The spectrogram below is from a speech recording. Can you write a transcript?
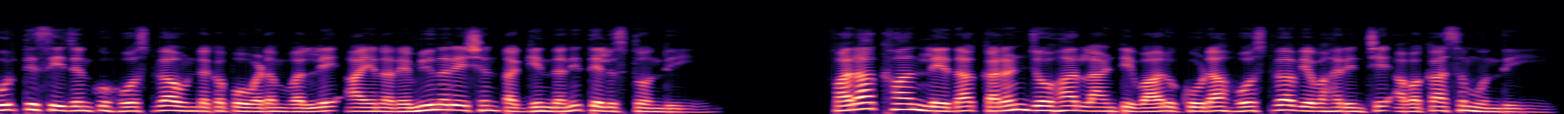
పూర్తి సీజన్కు హోస్ట్గా ఉండకపోవడం వల్లే ఆయన రెమ్యూనరేషన్ తగ్గిందని తెలుస్తోంది. ఫరా ఖాన్ లేదా కరణ్ జోహార్ లాంటి వారు కూడా హోస్ట్గా వ్యవహరించే అవకాశం ఉంది.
